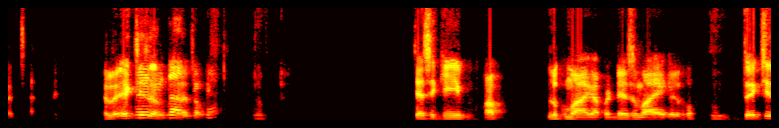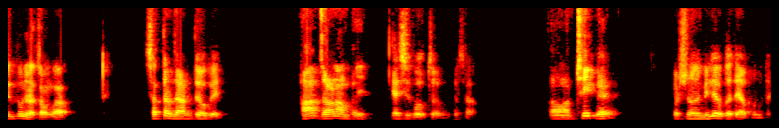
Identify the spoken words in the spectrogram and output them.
अच्छा। चलो एक चीज़ जैसे कि आप लुक में आएगा बर्थडे में आए गए तो एक चीज़ पूछना चाहूँगा सत्तर जानते हो गए? हाँ जाना भाई। कैसे बोलते हो उनके साथ? हाँ ठीक है। पर्सनल मिले हो कदे आप उनसे?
